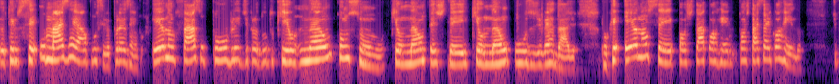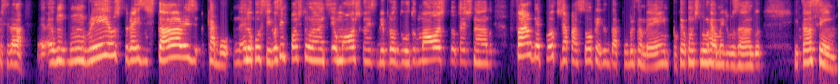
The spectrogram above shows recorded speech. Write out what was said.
eu tento ser o mais real possível. Por exemplo, eu não faço publi de produto que eu não consumo, que eu não testei, que eu não uso de verdade. Porque eu não sei postar correndo, postar e sair correndo. Tipo assim, lá, é um, um Reels, três stories, acabou. Eu não consigo. Eu sempre posto antes, eu mostro que eu recebi o produto, mostro que estou testando, falo depois que já passou o período da publi também, porque eu continuo realmente usando. Então, assim,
